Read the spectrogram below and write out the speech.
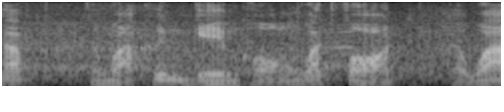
ครับ จังหวะขึ้นเกมของวัตฟอร์ด แต่ว่า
